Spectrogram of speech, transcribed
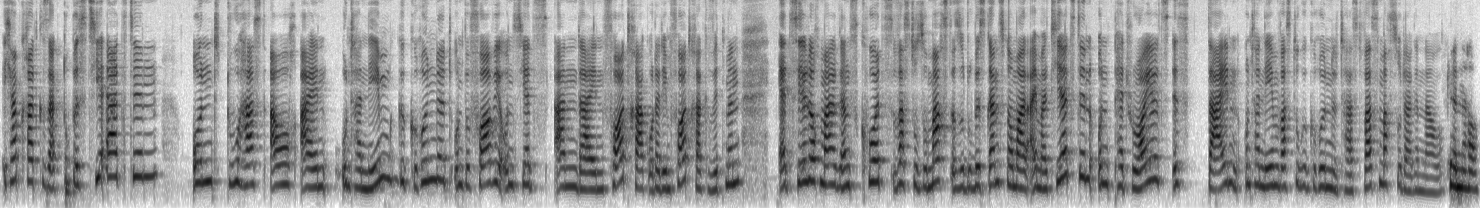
ich habe gerade gesagt, du bist Tierärztin und du hast auch ein Unternehmen gegründet. Und bevor wir uns jetzt an deinen Vortrag oder dem Vortrag widmen, erzähl doch mal ganz kurz, was du so machst. Also du bist ganz normal einmal Tierärztin und Pet Royals ist dein Unternehmen, was du gegründet hast. Was machst du da genau? Genau.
